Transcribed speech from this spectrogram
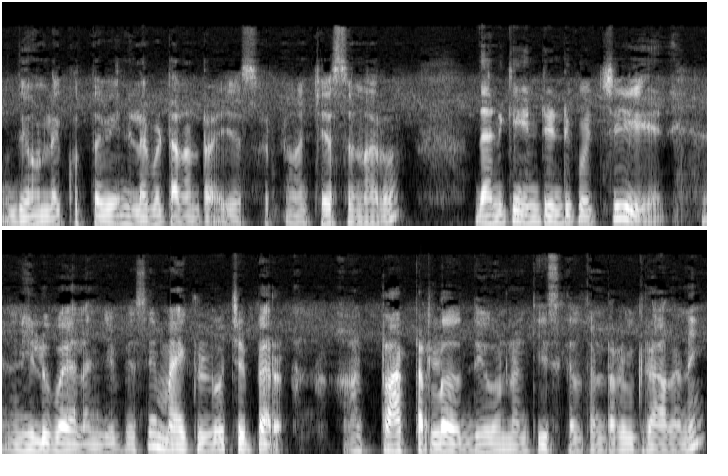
దేవుళ్ళకి కొత్తవి నిలబెట్టాలని ట్రై చేస్తు చేస్తున్నారు. దానికి ఇంటింటికి వచ్చి నీళ్ళు పోయాలని చెప్పేసి మైకుల్లో చెప్పారు. ఆ ట్రాక్టర్లో దేవుళ్ళని తీసుకెళ్తుంటారు విగ్రహాలని.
